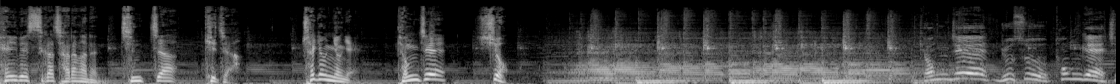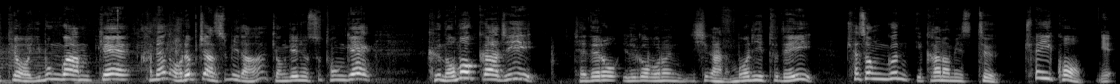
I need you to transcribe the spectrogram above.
KBS가 자랑하는 진짜 기자 최경영의 경제 쇼. 경제 뉴스 통계 지표 이분과 함께 하면 어렵지 않습니다. 경제 뉴스 통계 그 너머까지 제대로 읽어보는 시간 머니투데이 최성근 이카노미스트 최이코 예.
